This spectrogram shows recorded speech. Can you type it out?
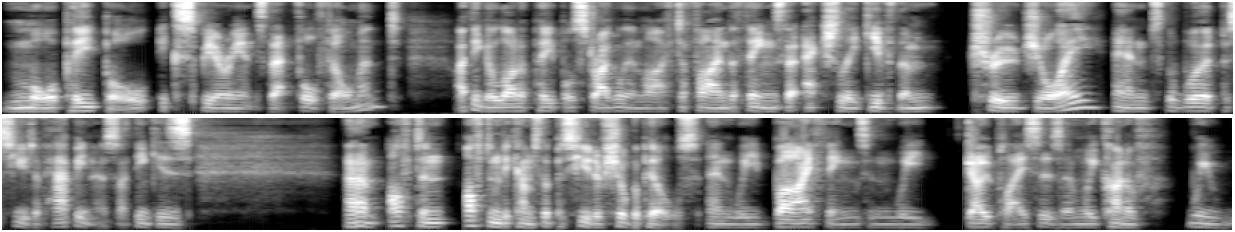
more people experience that fulfillment. I think a lot of people struggle in life to find the things that actually give them true joy, and the word pursuit of happiness, I think, is um, often often becomes the pursuit of sugar pills, and we buy things and we go places and we kind of we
